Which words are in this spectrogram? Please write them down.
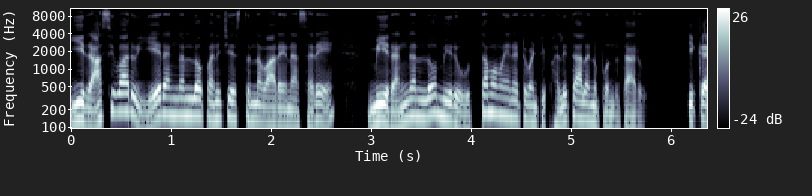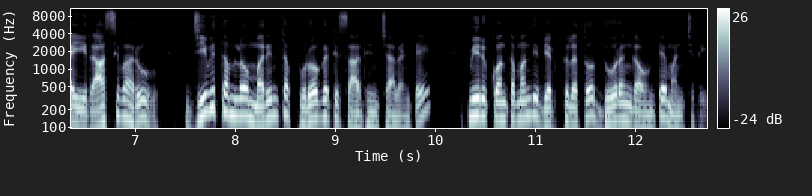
ఈ రాశివారు ఏ రంగంలో పనిచేస్తున్నవారైనా సరే మీ రంగంలో మీరు ఉత్తమమైనటువంటి ఫలితాలను పొందుతారు. ఇక ఈ రాశివారు జీవితంలో మరింత పురోగతి సాధించాలంటే మీరు కొంతమంది వ్యక్తులతో దూరంగా ఉంటే మంచిది.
